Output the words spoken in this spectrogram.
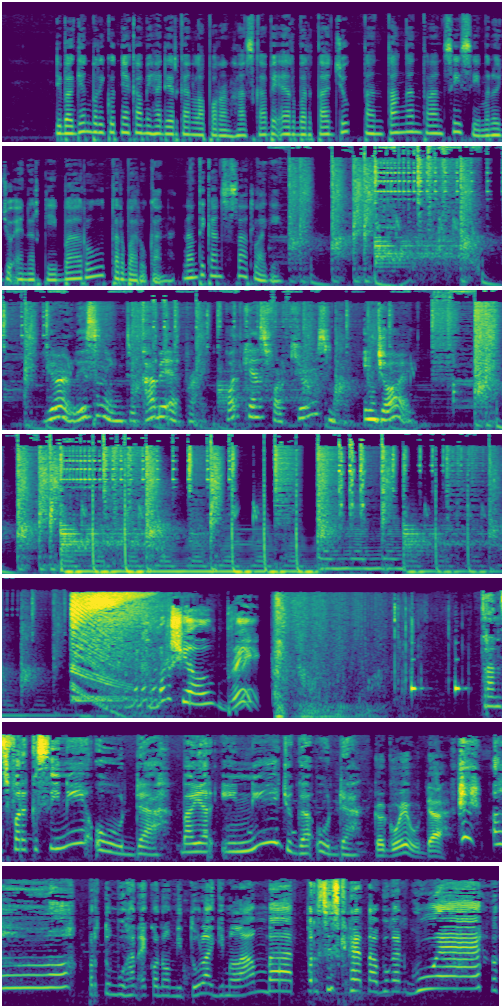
Di bagian berikutnya kami hadirkan laporan khas KBR bertajuk Tantangan Transisi Menuju Energi Baru Terbarukan. Nantikan sesaat lagi. You're listening to KBR Pride, podcast for curious mind. Enjoy! Commercial break. transfer ke sini udah, bayar ini juga udah. Ke gue udah. Heh, Allah, pertumbuhan ekonomi tuh lagi melambat, persis kayak tabungan gue.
